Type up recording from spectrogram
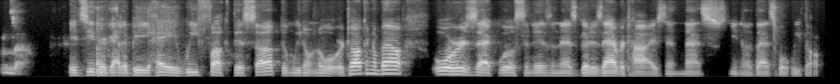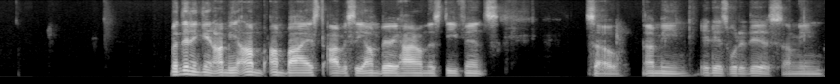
No. It's either got to be, hey, we fucked this up and we don't know what we're talking about, or Zach Wilson isn't as good as advertised, and that's you know that's what we thought. But then again, I mean, I'm I'm biased. Obviously, I'm very high on this defense. So I mean, it is what it is. I mean,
